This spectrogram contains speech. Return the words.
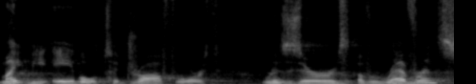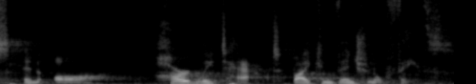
might be able to draw forth reserves of reverence and awe hardly tapped by conventional faiths.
